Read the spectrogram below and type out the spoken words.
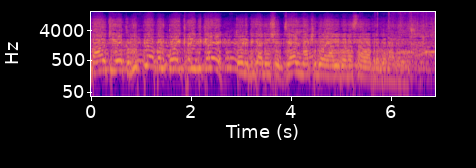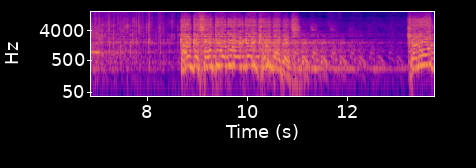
ભાવથી એક રૂપિયો પણ કોઈ ખરીદી કરે તો એને બીજા દિવસે જેલ નાખી દેવાય આવી વ્યવસ્થાઓ આપણે પેદા કરવી કારણ કે સૌથી વધુ રોજગારી ખેડૂત આપે છે. ખેડૂત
